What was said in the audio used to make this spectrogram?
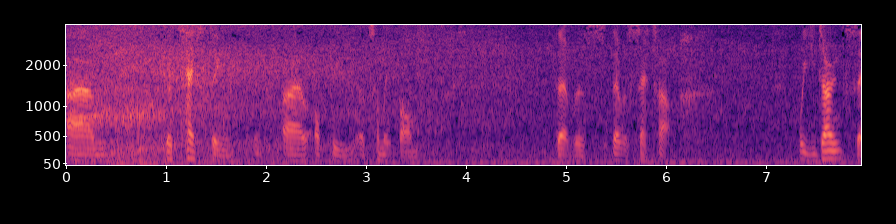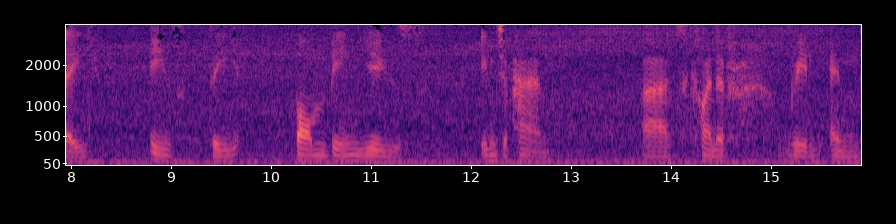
um, the testing uh, of the atomic bomb that was that was set up. What you don't see is the bomb being used in Japan uh, to kind of really end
